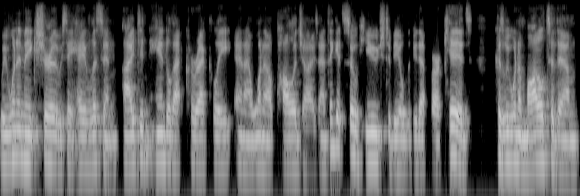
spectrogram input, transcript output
we want to make sure that we say, hey, listen, I didn't handle that correctly and I want to apologize. And I think it's so huge to be able to do that for our kids because we want to model to them,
